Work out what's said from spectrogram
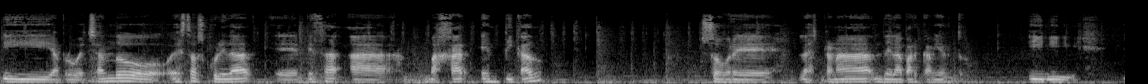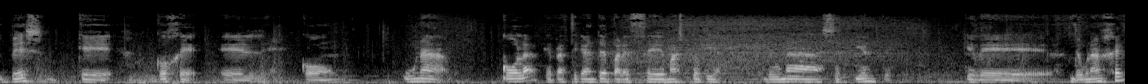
Y aprovechando esta oscuridad, eh, empieza a bajar en picado sobre la esplanada del aparcamiento. Y ves que coge el, con una cola que prácticamente parece más propia de una serpiente que de, de, un ángel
